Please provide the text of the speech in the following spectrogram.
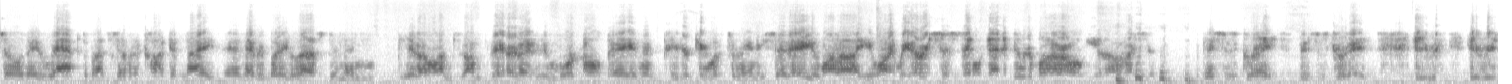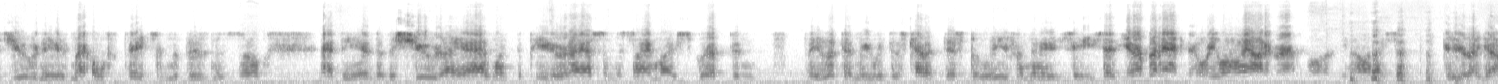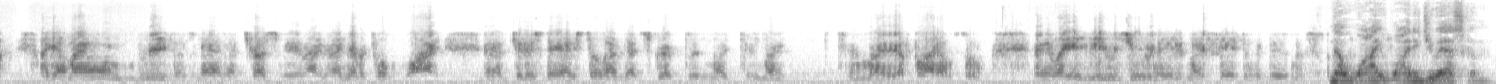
So they wrapped about seven o'clock at night, and everybody left, and then you know, I'm I'm there and I didn't work all day. And then Peter came up to me and he said, "Hey, you wanna you wanna rehearse this thing we got to do tomorrow?" You know, and I said, "This is great. This is great." He he rejuvenated my whole faith in the business. So at the end of the shoot, I, I went to Peter and I asked him to sign my script and. He looked at me with this kind of disbelief, and then he, he said, "You're a good actor. What do you want my autograph for?" You know, and I said, "Peter, I got I got my own reasons, man. Uh, trust me, and I, I never told him why. And to this day, I still have that script in my in my in my uh, file. So anyway, he, he rejuvenated my faith in the business. Now, why why did you ask him?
